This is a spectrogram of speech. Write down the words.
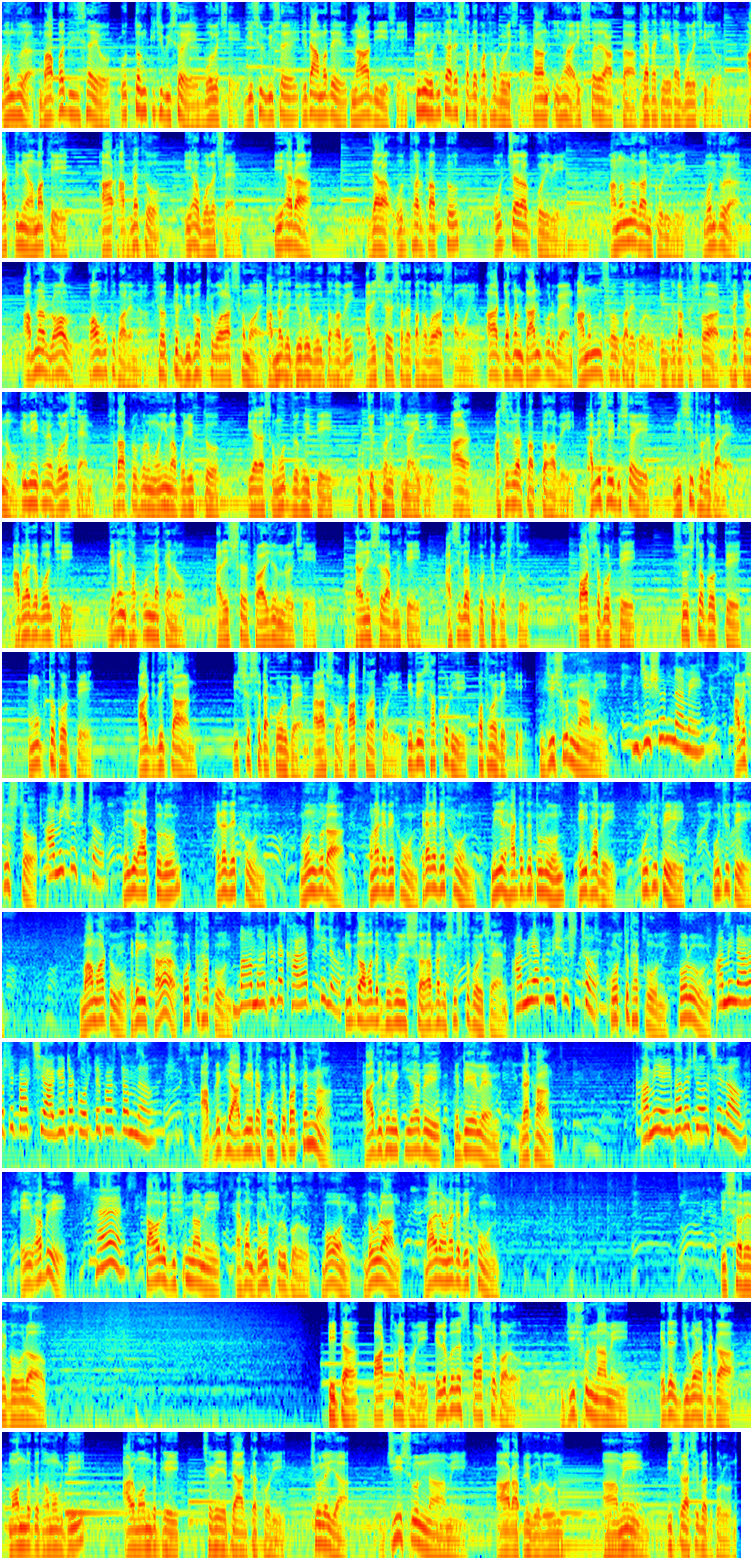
বন্ধুরা বাপ্পাদি যিশায়ও উত্তম কিছু বিষয়ে বলেছে, যিশুর বিষয়ে যেটা আমাদের নাড়া দিয়েছে। তিনি অধিকারের সাথে কথা বলেছেন, কারণ ইহা ঈশ্বরের আত্মা যা তাকে এটা বলেছিল। আর তিনি আমাকে, আর আপনাকেও ইহা বলেছেন। ইহারা যারা উদ্ধারপ্রাপ্ত, উচ্চারক করিবে আনন্দগান করিবে। বন্ধুরা আপনার রব কম হতে পারে না। সত্যের বিপক্ষে বলার সময় আপনাকে জোরে বলতে হবে আর ঈশ্বরের সাথে কথা বলার সময়ও। আর যখন গান করবেন, আনন্দ সহকারে করো কিন্তু ডক্টর সোয়ার সেটা কেন? তিনি এখানে বলেছেন সদাপ্রভুর মহিমা প্রযুক্ত, ইয়ারা সমুদ্র হইতে উচ্চধ্বনি শুনাইবে আর আশীর্বাদ প্রাপ্ত হবে। আপনি সেই বিষয়ে নিশ্চিত হতে পারেন। আপনাকে বলছি, যেখানে থাকুন না কেন, আর ঈশ্বরের প্রয়োজন রয়েছে। কারণ ঈশ্বর আপনাকে আশীর্বাদ করতে প্রস্তুত। স্পর্শ করতে, সুস্থ করতে মুক্ত করতে। আর যদি চান ঈশ্বর সেটা করবেন। আর আসুন প্রার্থনা করি। কিন্তু এই স্বাক্ষরই প্রথমে দেখি। যিশুর নামে। যিশুর নামে। আমি সুস্থ। আমি সুস্থ। নিজের হাত তুলুন। এটা দেখুন। বন্ধুরা ওনাকে দেখুন। এটাকে দেখুন। নিজের হাঁটুকে তুলুন। এইভাবে উঁচুতে উঁচুতে বাম হাঁটু এটা কি খারাপ? করতে থাকুন। বাম হাঁটুটা খারাপ ছিল। কিন্তু আমাদের প্রভু ঈশ্বর আপনাকে সুস্থ করেছেন। আমি এখন সুস্থ। করতে থাকুন করুন আমি নাড়াতে পারছি আগে এটা করতে পারতাম না। আপনি কি আগে এটা করতে পারতেন না? আজ এখানে কীভাবে হেঁটে এলেন দেখান। আমি এইভাবে চলছিলাম। এইভাবে? হ্যাঁ। তাহলে যিশুর নামে এখন দৌড় শুরু করুন। বোন দৌড়ান বাইরে ওনাকে দেখুন। ঈশ্বরের গৌরব। পিতা, প্রার্থনা করি, এ লোকেদের স্পর্শ করো। যিশুর নামে এদের জীবনে থাকা মন্দকে ধমক দিই আর মন্দকে ছেড়ে যেতে আজ্ঞা করি। চলে যা, যিশুর নামে। আর আপনি বলুন, আমিন। ঈশ্বর আশীর্বাদ করুন।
